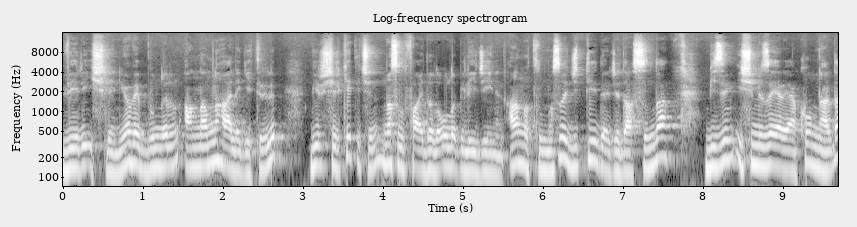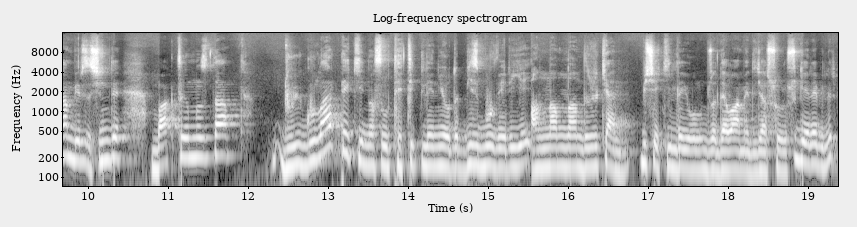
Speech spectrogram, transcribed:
veri işleniyor ve bunların anlamlı hale getirilip bir şirket için nasıl faydalı olabileceğinin anlatılması ciddi derecede aslında bizim işimize yarayan konulardan birisi. Şimdi baktığımızda Duygular peki nasıl tetikleniyor da biz bu veriyi anlamlandırırken bir şekilde yolumuza devam edeceğiz sorusu gelebilir.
